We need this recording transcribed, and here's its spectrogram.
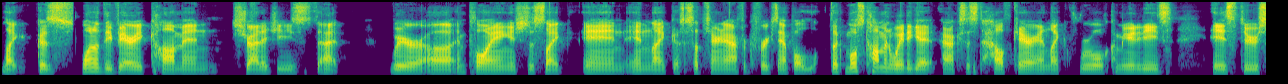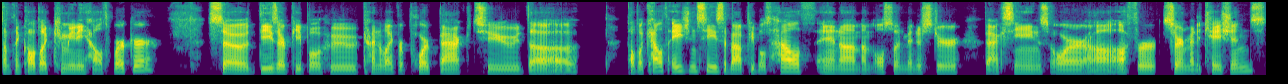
like because one of the very common strategies that we're uh, employing is just like in in like a sub-Saharan Africa, for example, the most common way to get access to healthcare in like rural communities is through something called like community health worker. So these are people who kind of like report back to the public health agencies about people's health and um, I'm also administer vaccines or uh, offer certain medications.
